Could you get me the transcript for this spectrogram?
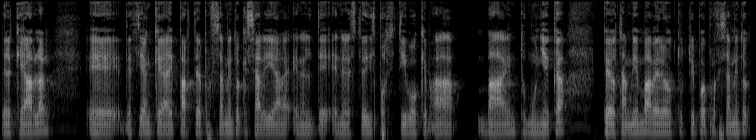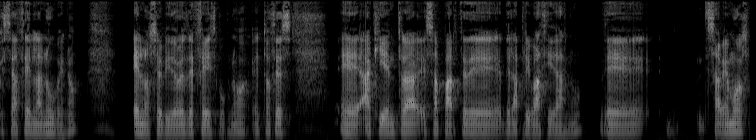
del que hablan, decían que hay parte del procesamiento que se haría en, el en este dispositivo que va, va en tu muñeca, pero también va a haber otro tipo de procesamiento que se hace en la nube, ¿no? En los servidores de Facebook, ¿no? Entonces, eh, aquí entra esa parte de, la privacidad, ¿no? Sabemos,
